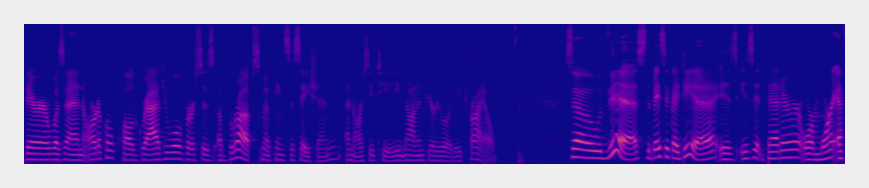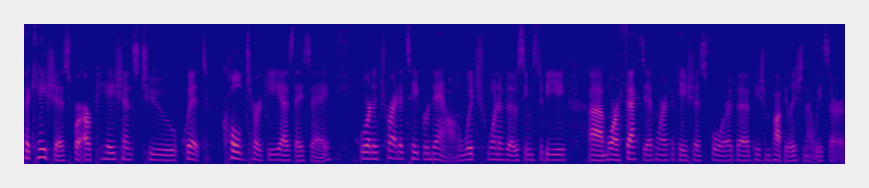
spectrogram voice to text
There was an article called Gradual versus Abrupt Smoking Cessation, an RCT non inferiority trial. So, this, the basic idea is is it better or more efficacious for our patients to quit cold turkey, as they say, or to try to taper down? Which one of those seems to be uh, more effective, more efficacious for the patient population that we serve?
